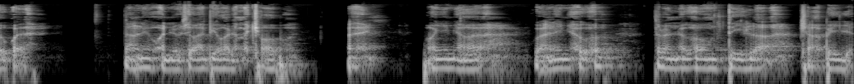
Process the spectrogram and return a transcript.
လို့ပဲတန်လေးဝမ်းနေလို့ဆိုအပြောရတာမချောဘူးအဲဘုန်းကြီးများကကွန်လေးများကိုသရဏဂုံတီလာချပေးကြ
